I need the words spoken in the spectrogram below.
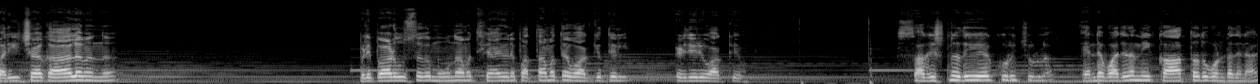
പരീക്ഷാകാലമെന്ന് വെളിപ്പാട് പുസ്തകം മൂന്നാമധ്യായവിന് പത്താമത്തെ വാക്യത്തിൽ എഴുതിയൊരു വാക്യമുണ്ട്. സഹിഷ്ണുതയെക്കുറിച്ചുള്ള എന്റെ വചനം നീ കാത്തത് കൊണ്ടതിനാൽ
